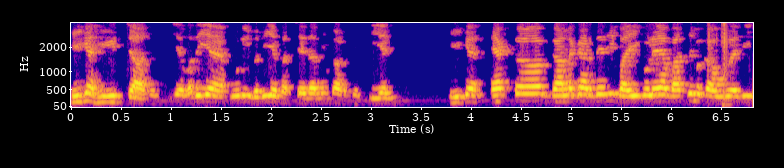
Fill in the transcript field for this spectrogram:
ਠੀਕ ਹੈ ਹੀਟ ਚ ਚੁੱਕੀ ਹੈ। ਵਧੀਆ ਹੈ ਪੂਰੀ ਵਧੀਆ ਬੱਚੇ ਦਾ ਨਹੀਂ ਬਣ ਚੁੱਕੀ ਹੈ ਜੀ। ਠੀਕ ਹੈ ਇੱਕ ਗੱਲ ਕਰਦੇ ਆ ਜੀ ਬਾਈ ਕੋਲੇ ਆ ਵੱਧ ਮਕਾਊ ਹੈ ਜੀ।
